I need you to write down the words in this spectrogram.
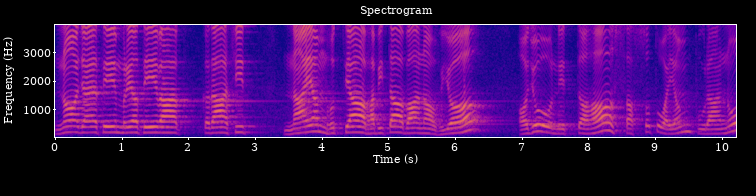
न जायते मृयते वा कदाचित नायम भूत्या भविता वा न भूय अजो नित्य सस्वत अयम पुरानो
